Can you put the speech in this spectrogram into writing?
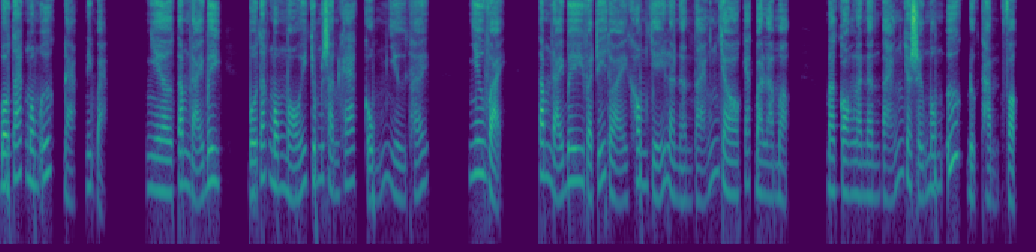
Bồ Tát mong ước đạt niết bàn. Nhờ tâm đại bi, Bồ Tát mong mỏi chúng sanh khác cũng như thế. Như vậy, tâm đại bi và trí tuệ không chỉ là nền tảng cho các ba la mật, mà còn là nền tảng cho sự mong ước được thành Phật,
